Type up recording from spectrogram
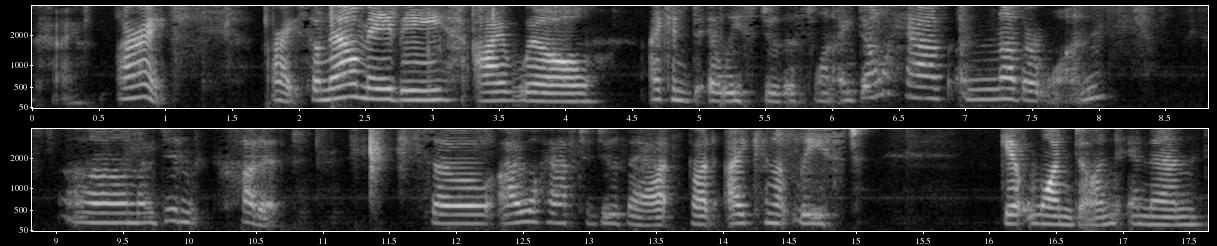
okay. All right. All right, so now maybe I will, I can at least do this one. I don't have another one. Um, I didn't cut it. So I will have to do that, but I can at least get one done and then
